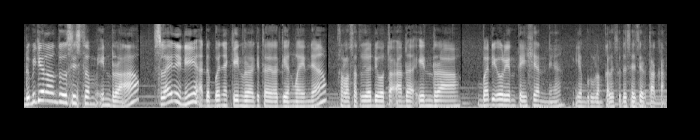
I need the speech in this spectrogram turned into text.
Demikianlah untuk sistem indera. Selain ini ada banyak indera kita lagi yang lainnya. Salah satunya di otak ada indera body orientation ya yang berulang kali sudah saya ceritakan.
